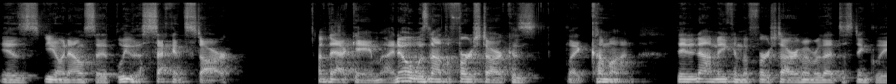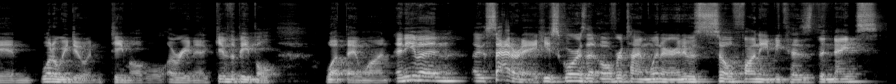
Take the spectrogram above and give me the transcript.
is, you know, announced, I believe, the second star of that game. I know it was not the first star because, like, come on. They did not make him the first star. I remember that distinctly. And what are we doing, T Mobile Arena? Give the people what they want. And even like, Saturday, he scores that overtime winner. And it was so funny because the Knights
